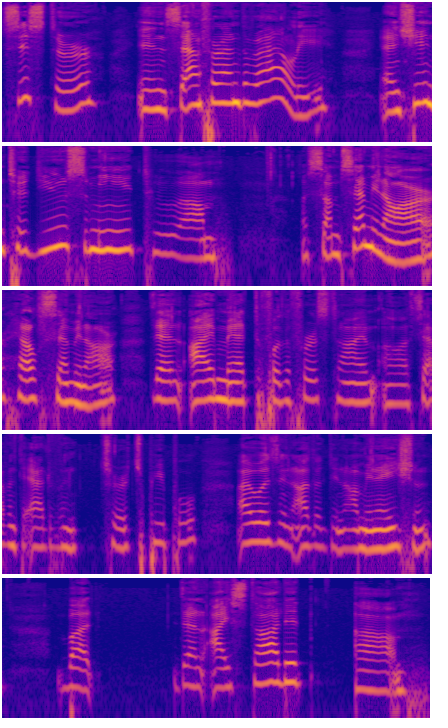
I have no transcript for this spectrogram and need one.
sister in San Fernando Valley, and she introduced me to um, some seminar, health seminar. Then I met for the first time uh, Seventh Advent church people. I was in other denomination, but then I started um,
